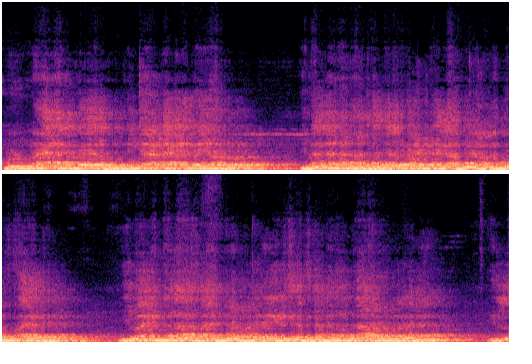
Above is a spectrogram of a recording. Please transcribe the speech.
ಕುಂಕುಮ ಇಲ್ಲ ಅಂತ ಬೈಯೋರು ವಿಕರಣ ಬೈಯೋರು ಇವೆಲ್ಲ ನನ್ನ ಜೊತೆ ಗಮನಿಸ್ತಾ ಸಹಾಯ ಮಾಡ್ಬೇಕಾದ್ರೆ ಈ ಸಂಘ ಮಾಡ್ಬೇಕಾದ್ರೆ ಇಲ್ಲ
